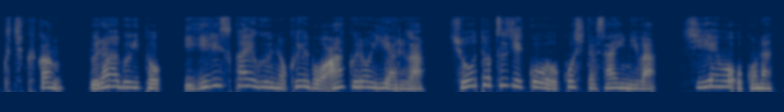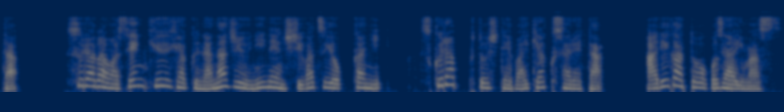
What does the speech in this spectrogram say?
駆逐艦、ブラーブイとイギリス海軍の空母アークロイヤルが衝突事故を起こした際には支援を行った。スラバは1972年4月4日にスクラップとして売却された。ありがとうございます。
